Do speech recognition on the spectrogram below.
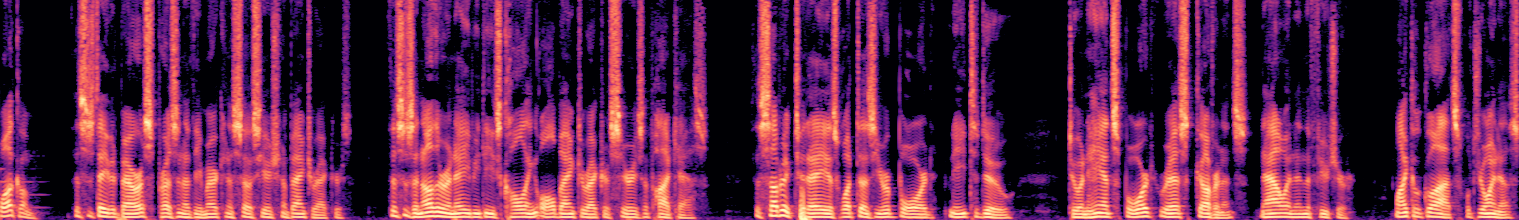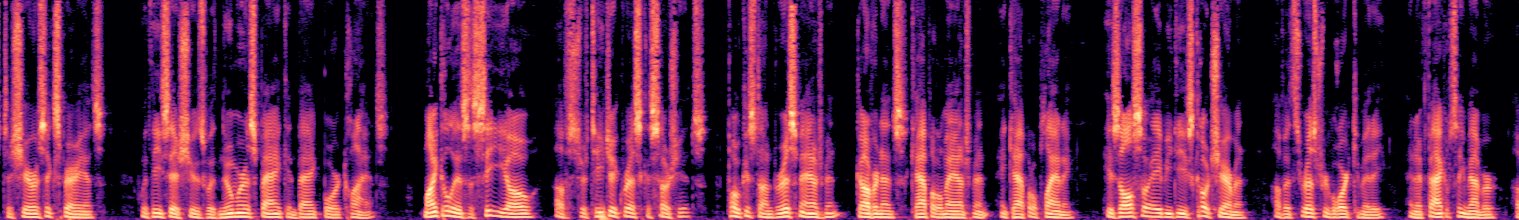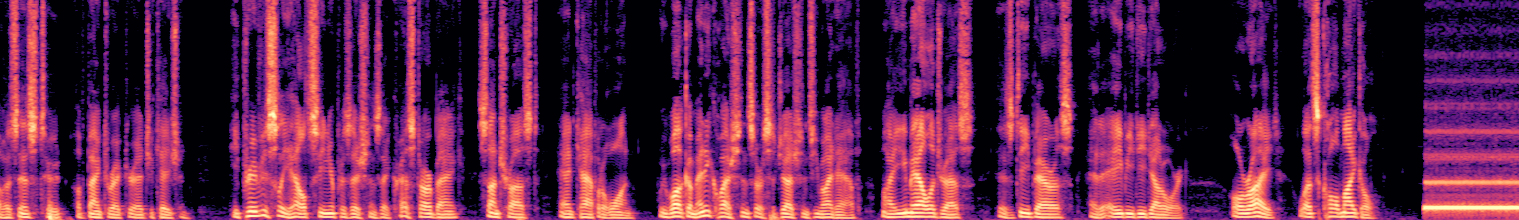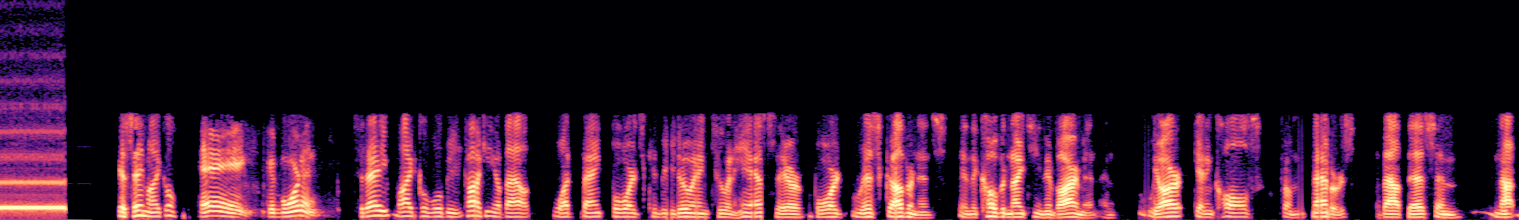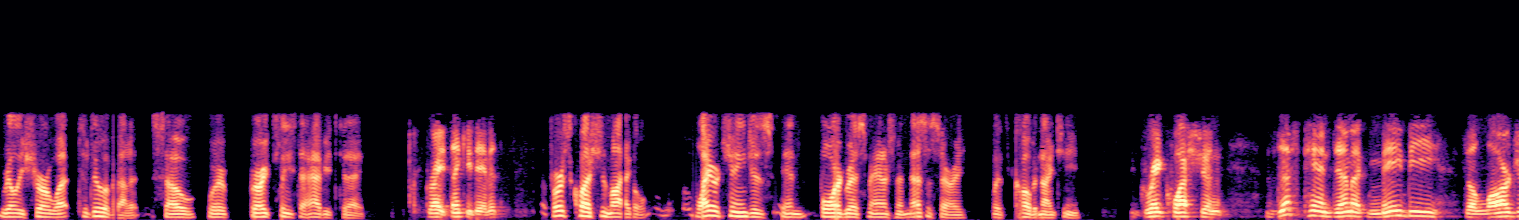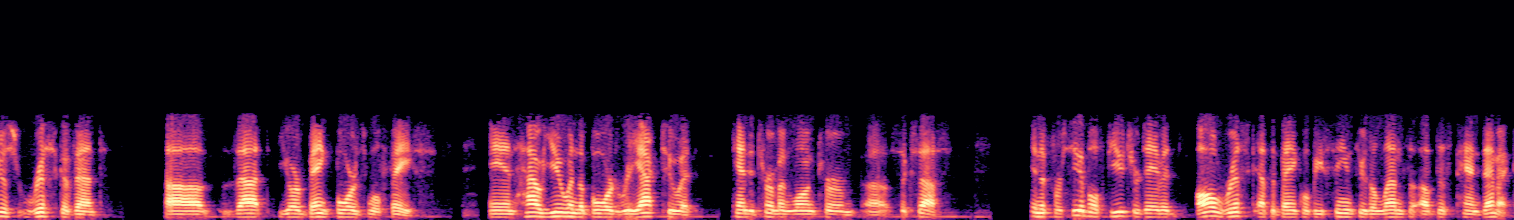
Welcome. This is David Baris, President of the American Association of Bank Directors. This is another in ABD's Calling All Bank Directors series of podcasts. The subject today is what does your board need to do to enhance board risk governance now and in the future? Michael Glotz will join us to share his experience with these issues with numerous bank and bank board clients. Michael is the CEO of Strategic Risk Associates, focused on risk management, governance, capital management, and capital planning. He is also ABD's co chairman of its Risk Reward Committee and a faculty member of its Institute of Bank Director Education. He previously held senior positions at Crestar Bank, SunTrust, and Capital One. We welcome any questions or suggestions you might have. My email address is dbaris at abd.org. All right, let's call Michael. Yes, hey, Michael. Hey, good morning. Today, Michael will be talking about what bank boards can be doing to enhance their board risk governance in the COVID 19 environment. And we are getting calls from members about this and not really sure what to do about it. So we're very pleased to have you today. Great. Thank you, David. First question, Michael. Why are changes in board risk management necessary with COVID 19? Great question. This pandemic may be the largest risk event uh, that your bank boards will face, and how you and the board react to it can determine long term uh, success. In the foreseeable future, David, all risk at the bank will be seen through the lens of this pandemic.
